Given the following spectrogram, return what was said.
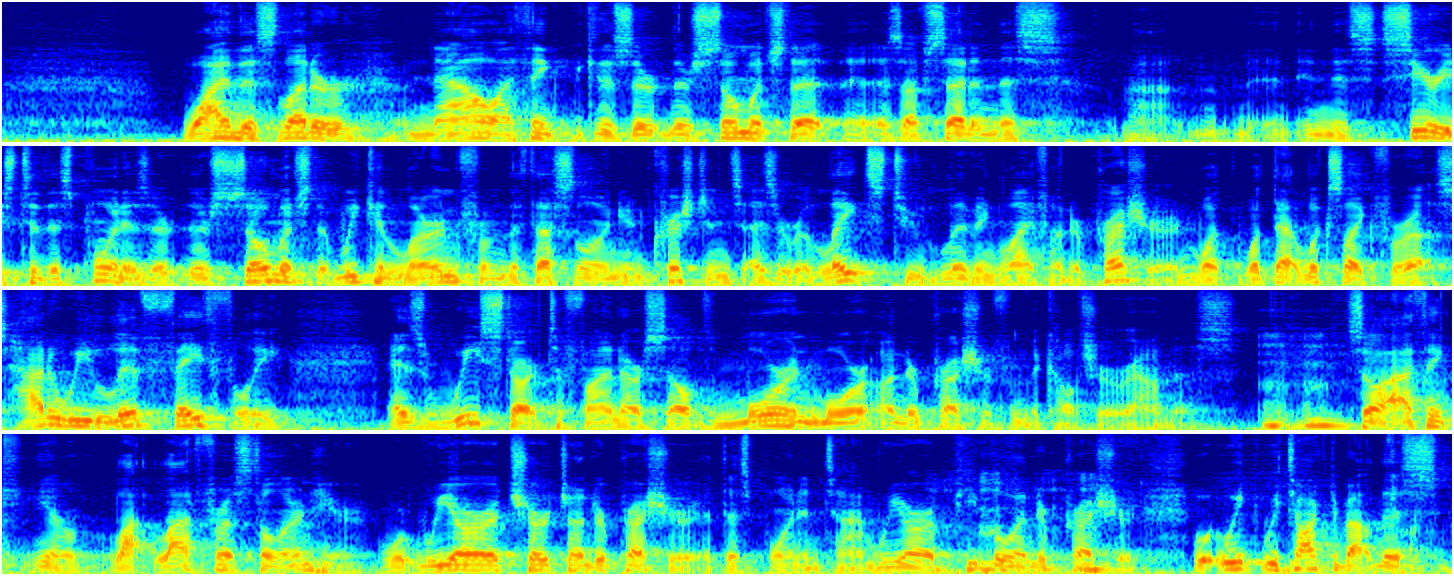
why this letter now? I think because there, there's so much that, as I've said in this uh, in this series to this point, is there, there's so much that we can learn from the Thessalonian Christians as it relates to living life under pressure and what, what that looks like for us. How do we live faithfully as we start to find ourselves more and more under pressure from the culture around us? So I think you know a lot, lot for us to learn here. We are a church under pressure at this point in time. We are a people under pressure. We, we talked about this.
